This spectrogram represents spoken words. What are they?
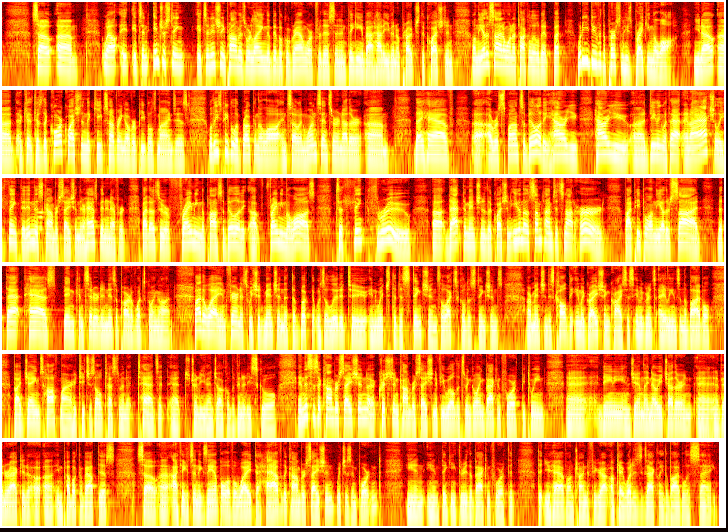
So, um, well, it, it's an interesting it's an interesting problem as we're laying the biblical groundwork for this and in thinking about how to even approach the question. On the other side, I want to talk a little bit, but what do you do with the person who's breaking the law? You know, because uh, the core question that keeps hovering over people's minds is, well, these people have broken the law, and so in one sense or another, um, they have uh, a responsibility. How are you? How are you uh, dealing with that? And I actually think that in this conversation, there has been an effort by those who are framing the possibility, uh, framing the laws, to think through uh, that dimension of the question, even though sometimes it's not heard by people on the other side that that has been considered and is a part of what's going on. By the way, in fairness, we should mention that the book that was alluded to, in which the distinctions, the lexical distinctions, are mentioned, is called The Immigration Crisis Immigrants, Aliens, in the Bible by James Hoffmeier, who teaches Old Testament at TEDS, at, at Trinity Evangelical Divinity School. And this is a conversation, a Christian conversation, if you will, that's been going back and forth between uh, Danny and Jim. They know each other and, uh, and have interacted uh, uh in public about this. So uh, I think it's an example of a way to have the conversation, which is important in in thinking through the back and forth that that you have on trying to figure out okay, what is exactly the Bible is saying.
